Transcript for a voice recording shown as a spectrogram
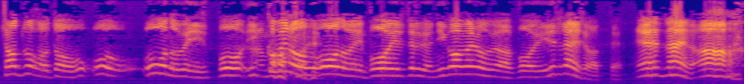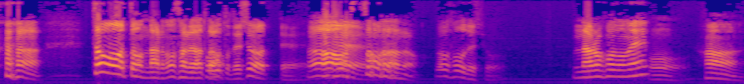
ちゃんとだから、だから O、O の上に棒、1個目のもう O の上に棒入れてるけど、2個目の上は棒入れてないでしょだって。入れてないのああ、トートになるの？それだと。トートでしょ？だって。ああ、ねえそうなの。あそうでしょ。なるほどね。うん。は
